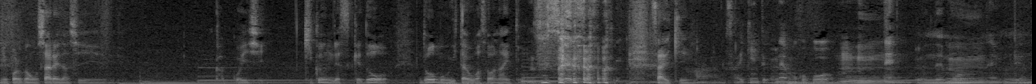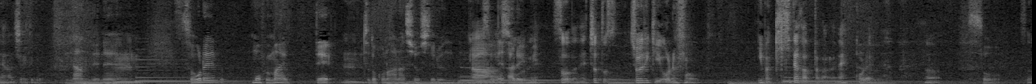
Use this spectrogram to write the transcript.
ニコル君おしゃれだしかっこいいし。聞くんですけどどうも浮いた噂はないと。最近。まあ最近っていうかねもうここうんうんねん。うんうんねもねんっていうねうん。話だけど。なんでね、うん。それも踏まえてうん。ちょっとこの話をしてるんですよあーねある意味。そうだね。ちょっとうん。正直俺も今聞きたかったからねこれ、ううん。んそう。そう。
